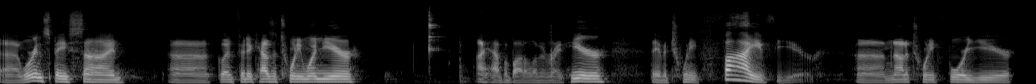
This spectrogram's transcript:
uh, We're in Speyside. Uh, Glenfiddich has a 21 year. I have a bottle of it right here. They have a 25 year, um, not a 24 year.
